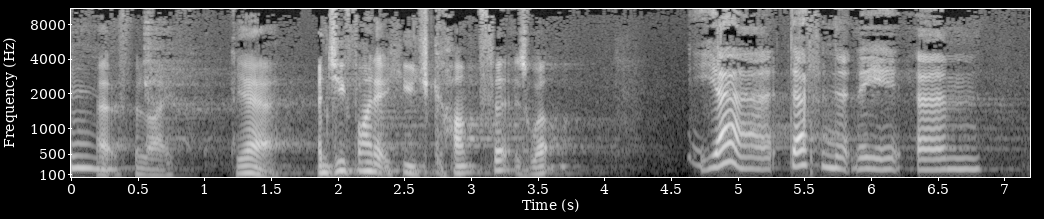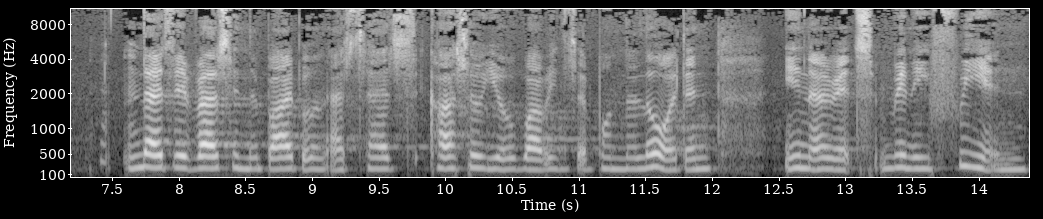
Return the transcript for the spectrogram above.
uh, for life. Yeah. And do you find it a huge comfort as well? Yeah, definitely. Um, there's a verse in the Bible that says, "Cast all your worries upon the Lord," and you know it's really freeing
